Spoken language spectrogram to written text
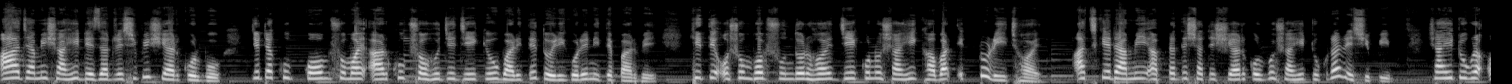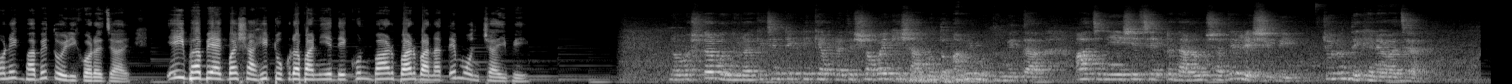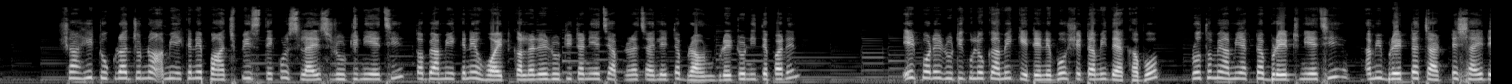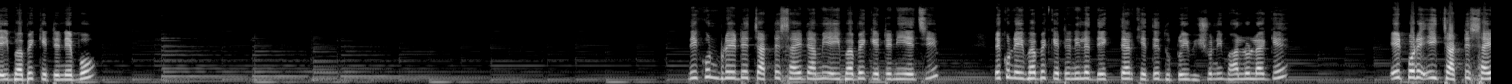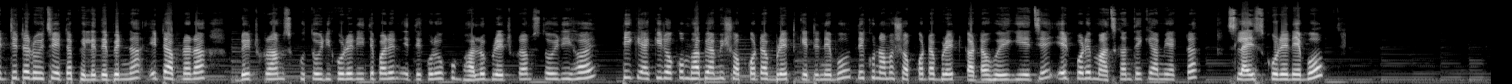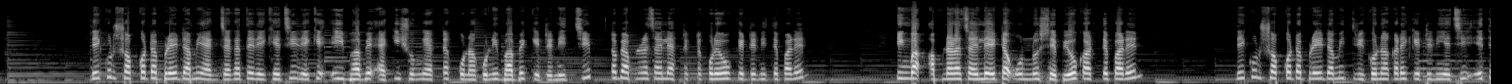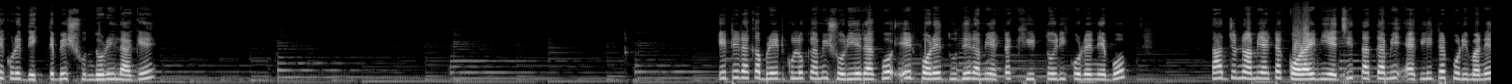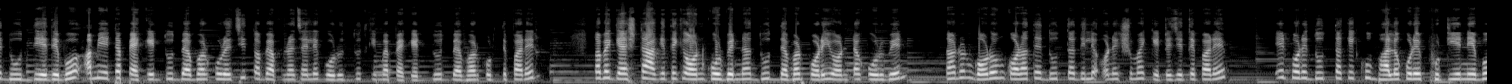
আজ আমি শাহি dessert recipe share করব, যেটা খুব কম সময় আর খুব সহজে যে কেউ বাড়িতে তৈরি করে নিতে পারবে। খেতে অসম্ভব সুন্দর হয়, যে কোনো শাহি খাবার একটু রিচ হয়। আজকের আমি আপনাদের সাথে শেয়ার করব শাহি টুকরা রেসিপি শাহি টুকরা অনেকভাবে তৈরি করা যায়। এইভাবে একবার শাহি টুকরা বানিয়ে দেখুন, বারবার বানাতে মন চাইবে। নমস্কার বন্ধুরা কিচেন টেকনিকে আপনাদের সবাইকে স্বাগত। আমি মধুমিতা। আজ নিয়ে এসেছি একটা দারুণ স্বাদের রেসিপি চলুন দেখে নেওয়া যাক। শাহি টুকরার জন্য আমি এখানে পাঁচ পিস দেখুন স্লাইস রুটি নিয়েছি। তবে আমি এখানে হোয়াইট কালারের রুটিটা নিয়েছি, আপনারা চাইলে এটা ব্রাউন ব্রেডও নিতে পারেন। এরপরে রুটিগুলোকে আমি কেটে নেব, সেটা আমি দেখাবো। প্রথমে আমি একটা ব্রেড নিয়েছি, আমি ব্রেডটা চারটে সাইড এইভাবে কেটে নেব। দেখুন ব্রেডের চারটে সাইড আমি এইভাবে কেটে নিয়েছি। দেখুন এইভাবে কেটে নিলে দেখতে আর খেতে দুটোই ভীষণই ভালো লাগে। এরপরে এই চারটে সাইড যেটা রয়েছে, এটা ফেলে দেবেন না। এটা আপনারা ব্রেড ক্রামস তৈরি করে নিতে পারেন। এতে করেও খুব ভালো ব্রেড ক্রামস তৈরি হয়। ঠিক একই রকম ভাবে আমি সবকটা ব্রেড কেটে নেব। দেখুন, আমার সবকটা ব্রেড কাটা হয়ে গিয়েছে। এরপরে মাঝখান থেকে আমি একটা স্লাইস করে নেব। দেখুন, সবকটা ব্রেড আমি এক জায়গাতে রেখেছি। রেখে এইভাবে একই সঙ্গে একটা কোনাকুনি ভাবে কেটে নিচ্ছি। তবে আপনারা চাইলে একটা একটা করেও কেটে নিতে পারেন। কিংবা আপনারা চাইলে এটা অন্য শেপেও কাটতে পারেন। দেখুন, সবকটা ব্রেড আমি ত্রিকোণ আকারে কেটে নিয়েছি, এতে করে দেখতে বেশ সুন্দরই লাগে। কেটে রাখা ব্রেডগুলোকে আমি সরিয়ে রাখব, এরপরে দুধের আমি একটা ক্ষীর তৈরি করে নেব। তার জন্য আমি একটা কড়াই নিয়েছি, তাতে আমি এক লিটার পরিমাণে দুধ দিয়ে দেব। আমি এটা প্যাকেট দুধ ব্যবহার করেছি, তবে আপনারা চাইলে গরুর দুধ কিংবা প্যাকেট দুধ ব্যবহার করতে পারেন। তবে গ্যাসটা আগে থেকে অন করবেন না, দুধ দেওয়ার পরেই অনটা করবেন। কারণ গরম কড়াতে দুধটা দিলে অনেক সময় কেটে যেতে পারে। এরপরে দুধটাকে খুব ভালো করে ফুটিয়ে নেব।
